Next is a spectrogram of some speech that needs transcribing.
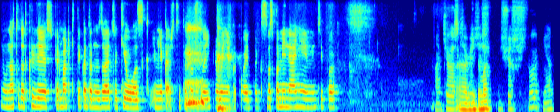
У нас тут открыли супермаркеты, которые называются киоск. И мне кажется, это тоже заигрывание какое-то с воспоминаниями, типа... А киоски А, ведь видимо- еще существуют, нет?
